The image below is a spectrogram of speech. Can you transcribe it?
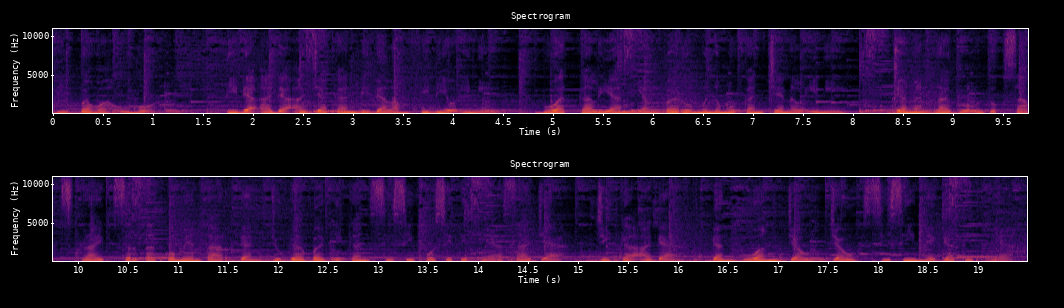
di bawah umur. Tidak ada ajakan di dalam video ini, buat kalian yang baru menemukan channel ini, jangan ragu untuk subscribe serta komentar dan juga bagikan sisi positifnya saja, jika ada, dan buang jauh-jauh sisi negatifnya.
